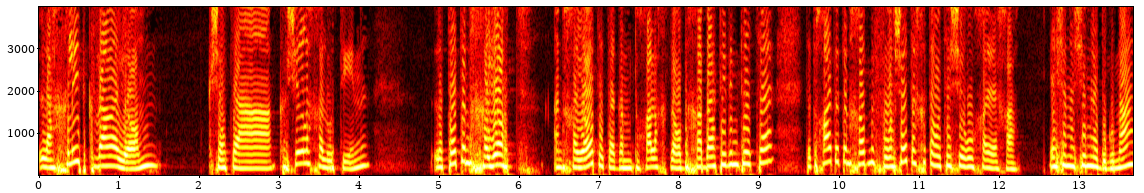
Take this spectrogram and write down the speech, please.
להחליט כבר היום כשאתה כשיר לחלוטין, לתת הנחיות, הנחיות, אתה גם תוכל לחזור בך בעתיד אם תרצה, אתה תוכל לתת הנחיות מפורשות איך אתה רוצה שיראו חייך. יש אנשים לדוגמה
